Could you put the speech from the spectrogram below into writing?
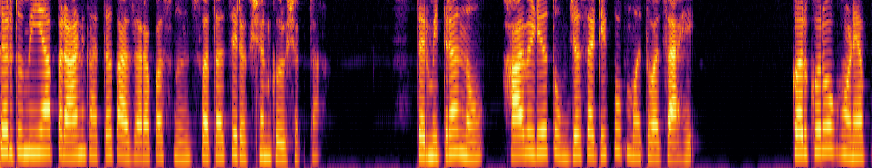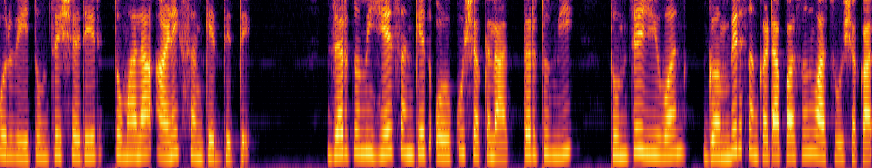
तर तुम्ही या प्राणघातक आजारापासून स्वतःचे रक्षण करू शकता. तर मित्रांनो हा व्हिडिओ तुमच्यासाठी खूप महत्त्वाचा आहे. कर्करोग होण्यापूर्वी तुमचे शरीर तुम्हाला अनेक संकेत देते. जर तुम्ही हे संकेत ओळखू शकलात तर तुम्ही तुमचे जीवन गंभीर संकटापासून वाचवू शकाल.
